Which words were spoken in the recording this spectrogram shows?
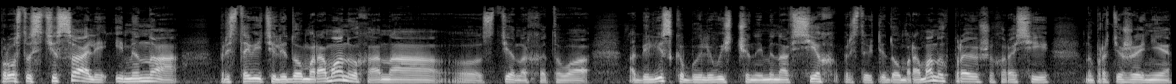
просто стесали имена представителей дома Романовых, а на э, стенах этого обелиска были высечены имена всех представителей дома Романовых, правивших России на протяжении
